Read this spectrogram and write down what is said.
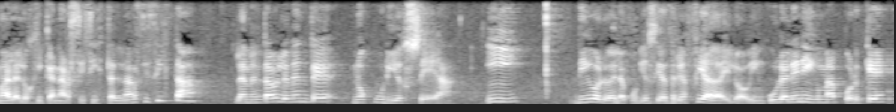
no a la lógica narcisista. El narcisista lamentablemente no curiosea. Y digo lo de la curiosidad triafiada y lo vinculo al enigma porque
